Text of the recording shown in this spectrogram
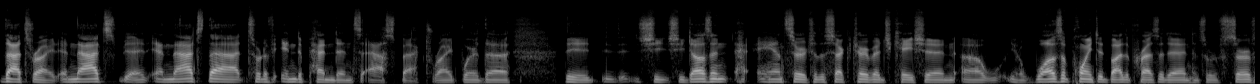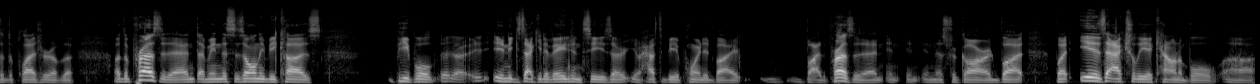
That's right, and that's and that's that sort of independence aspect, right, where the the she she doesn't answer to the Secretary of Education. Uh, you know, was appointed by the president and sort of serves at the pleasure of the of the president. I mean, this is only because people uh, in executive agencies are you know have to be appointed by by the president in, in, in this regard, but but is actually accountable uh,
